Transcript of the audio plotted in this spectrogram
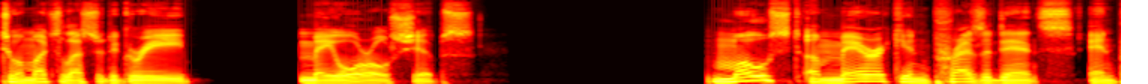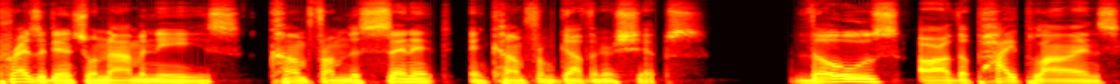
to a much lesser degree, mayoralships most American presidents and presidential nominees come from the Senate and come from governorships. Those are the pipelines,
